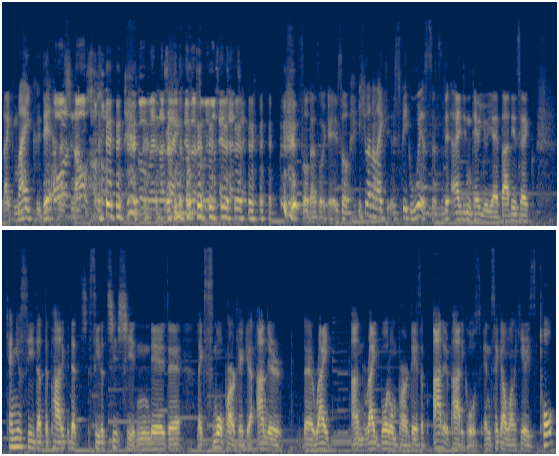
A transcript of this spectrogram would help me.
like マイクで話します。 Oh, no. ごめんなさいすみません先そうだ、そう okay. So, if you wanna like speak with, since the- I didn't tell you yet, but there's a, can you see that the part, that see the cheat sheet, and there's a like small particle under the right, and right bottom part, there's a other particles, and second one here is to.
